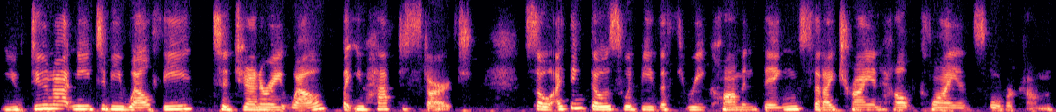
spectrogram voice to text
You do not need to be wealthy to generate wealth, but you have to start. So I think those would be the three common things that I try and help clients overcome.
